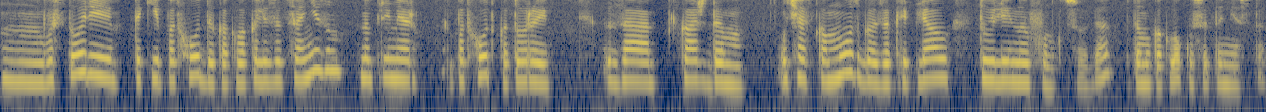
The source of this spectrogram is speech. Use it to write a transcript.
в истории такие подходы, как локализационизм, например, подход, который за каждым участком мозга закреплял ту или иную функцию, да, потому как локус это место.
